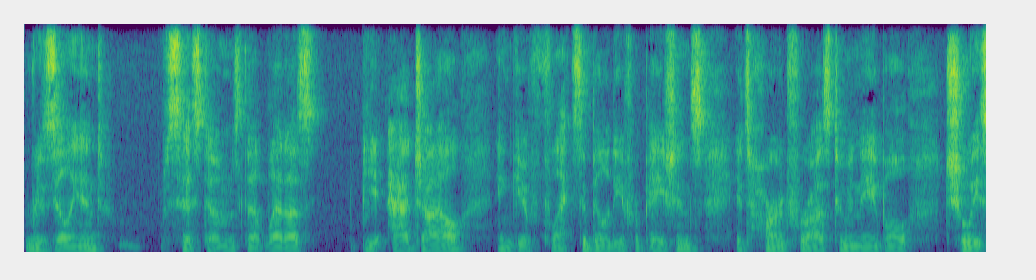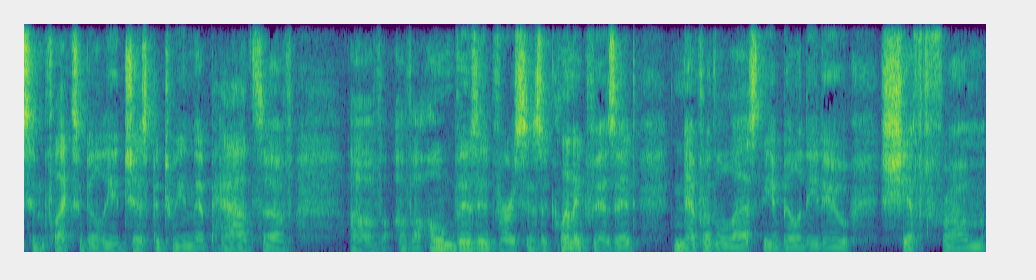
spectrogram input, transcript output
resilient systems that let us be agile and give flexibility for patients it's hard for us to enable choice and flexibility just between the paths of of, of a home visit versus a clinic visit, nevertheless, the ability to shift from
